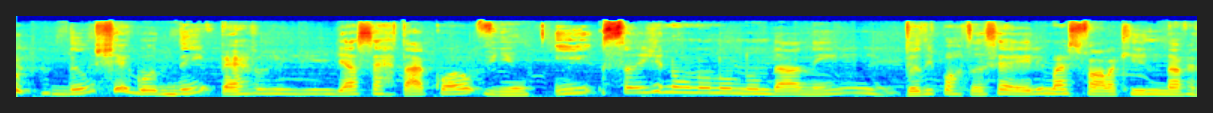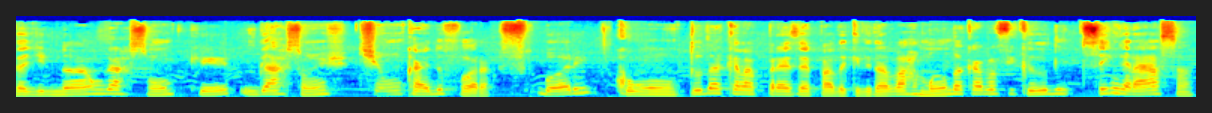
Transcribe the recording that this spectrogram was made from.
Não chegou nem perto de, de acertar qual é o vinho. E Sanji não, não, não, não dá nem tanta importância a ele, mas fala que na verdade ele não é um garçom, porque os garçons tinham caído fora. Fubori, com toda aquela presepada que ele tava armando, acaba ficando sem graça.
